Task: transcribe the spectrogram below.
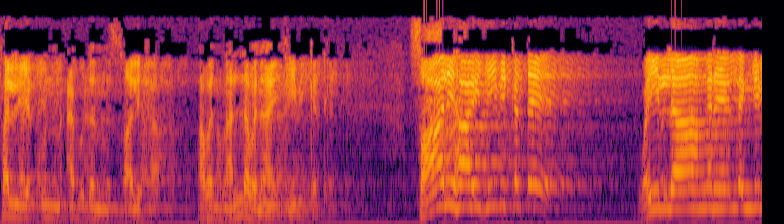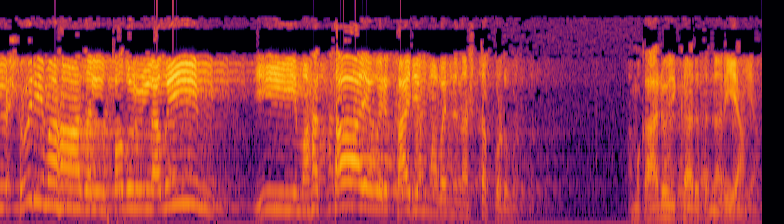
ഫല്യക്കുൻ അബുദൻ സാലിഹ. അവൻ നല്ലവനായി ജീവിക്കട്ടെ. സാലിഹായി ജീവിക്കട്ടെ. വൈല്ല അങ്ങനെയല്ലെങ്കിൽ ഈ മഹത്തായ ഒരു കാര്യം അവന് നഷ്ടപ്പെടും. നമുക്ക് ആലോചിക്കാതെ തന്നെ അറിയാം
